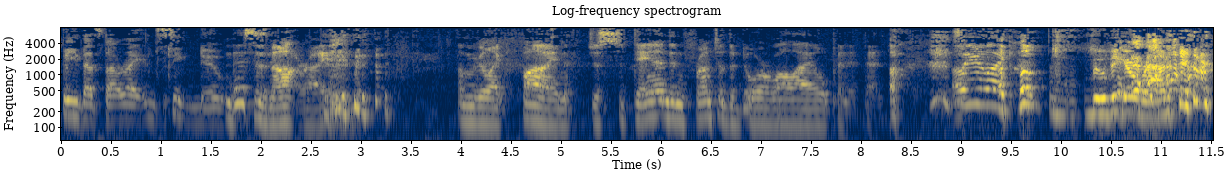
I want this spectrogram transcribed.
B, that's not right. And C, no. This is not right. I'm gonna be like, fine, just stand in front of the door while I open it then. so you're like moving around him.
